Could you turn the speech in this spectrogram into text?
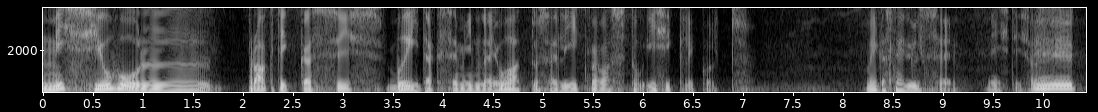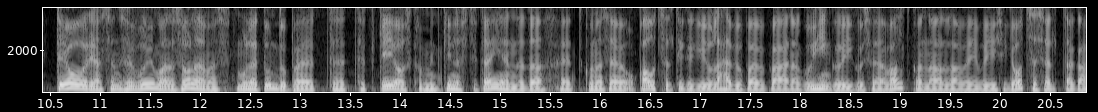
mis juhul praktikas siis võidakse minna juhatuse liikme vastu isiklikult? või kas neid üldse Eestis on? Teoorias on see võimalus olemas, et mulle tundub, et, et, et Keijo oskab mind kindlasti täiendada, et kuna see kaudselt ikkagi ju läheb juba, juba nagu ühinguõiguse valdkonna alla või, või isegi otseselt, aga,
